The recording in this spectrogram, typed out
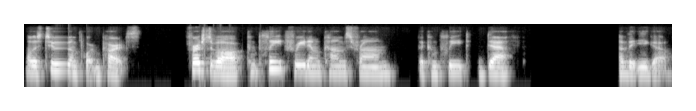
well, there's two important parts. First of all, complete freedom comes from the complete death of the ego.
